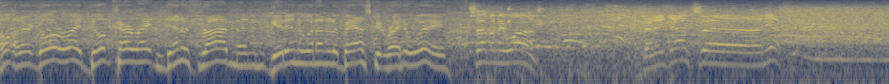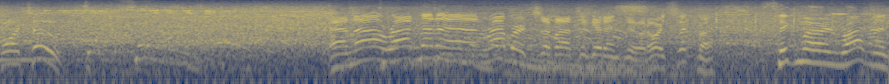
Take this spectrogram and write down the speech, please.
Oh, they're going right. Bill Cartwright and Dennis Rodman get into it under the basket right away. 71. Benny Johnson, yes, for two. And now Rodman and Roberts about to get into it, or Sigma. Sigma and Rodman.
